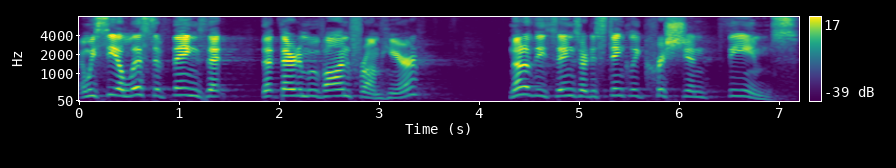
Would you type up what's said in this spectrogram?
And we see a list of things that, that they're to move on from here. None of these things are distinctly Christian themes.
